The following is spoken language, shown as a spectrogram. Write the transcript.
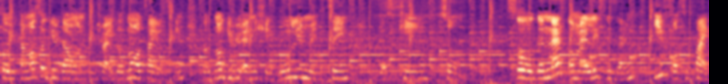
so you can also give that one a try it does not alter your skin it does not give you any shade it only maintain your skin tone. So the next on my list is um, e45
